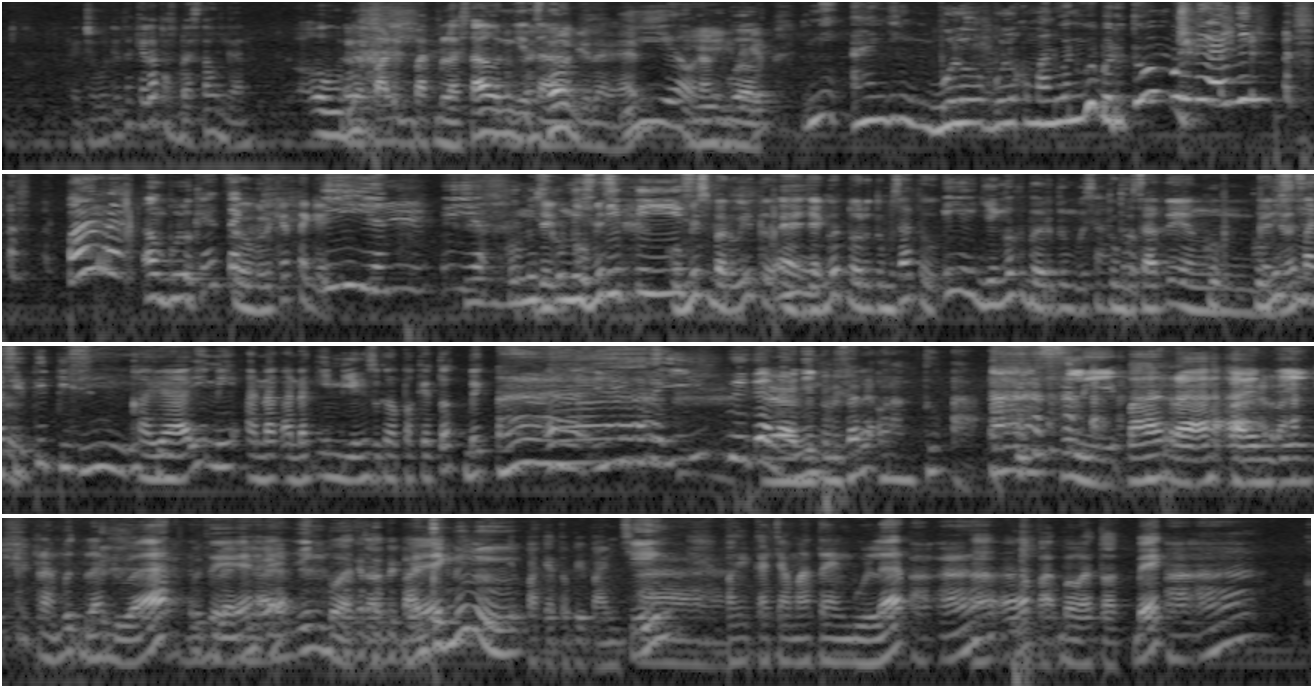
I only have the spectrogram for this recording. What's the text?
range umur kita kita pas 11 tahun kan? Oh, udah paling 14 tahun 14 kita. tahun kita kan? Iya, orang Iya, gua. gitu Ini anjing bulu bulu kemaluan gua baru tumbuh nih anjing. Parah, sama bulu ketek. Sama bulu ketek ya? Iya, iya. Jadi Kumis-kumis tipis. Kumis baru itu, eh Iya. jenggot baru tumbuh satu. Iya, jenggot baru tumbuh satu. Tumbuh satu yang kumis masih itu. tipis. Iya. Kayak ini anak-anak India yang suka pakai tote bag. Ah, itu kan Ya, anjing. tulisannya orang tua. Asli parah anjing. Rambut belah dua Rambut gitu belah ya, dua. anjing bawa Pakai topi bag. pancing dulu. Pakai topi pancing, Ah. pakai kacamata yang bulat. Ah, ah. Heeh, pak bawa tote bag, Ah, ah.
